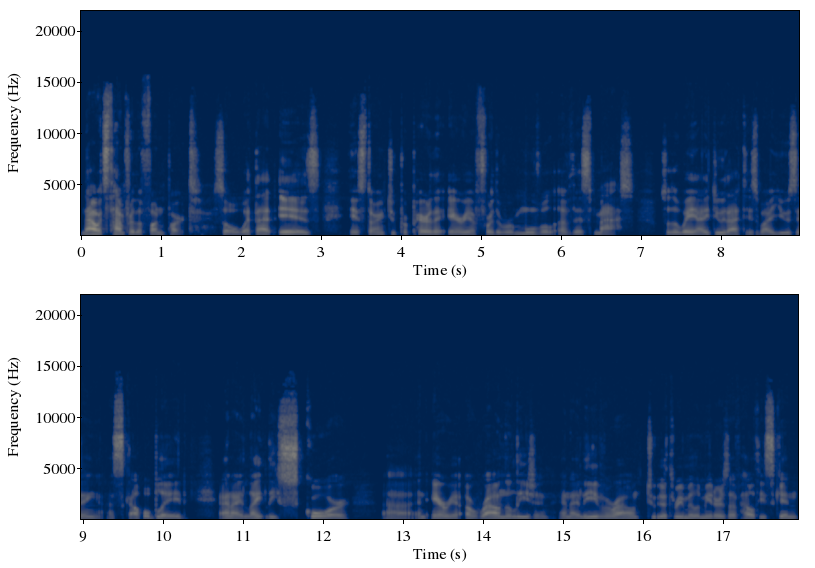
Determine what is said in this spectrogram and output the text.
Now it's time for the fun part. So what that is, is starting to prepare the area for the removal of this mass. So the way I do that is by using a scalpel blade and I lightly score uh, an area around the lesion and I leave around two to three millimeters of healthy skin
